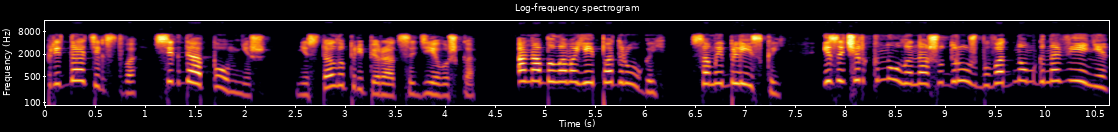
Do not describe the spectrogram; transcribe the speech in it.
Предательство всегда помнишь. Не стала припираться девушка. Она была моей подругой, самой близкой, и зачеркнула нашу дружбу в одно мгновение,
